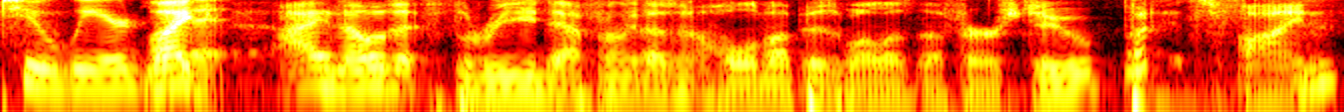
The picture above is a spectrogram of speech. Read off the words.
too weird. Like with it. I know that three definitely doesn't hold up as well as the first two, but it's fine.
